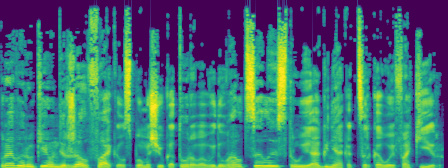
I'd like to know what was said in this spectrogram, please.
правой руке он держал факел, с помощью которого выдувал целые струи огня, как цирковой факир.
